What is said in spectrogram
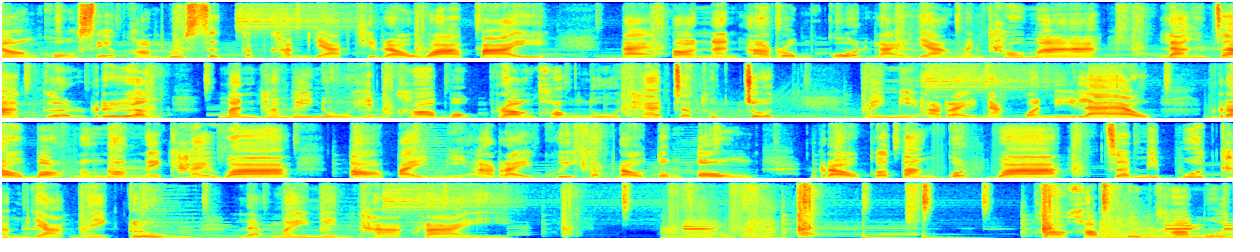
น้องคงเสียความรู้สึกกับคำหยาบที่เราว่าไป แต่ตอนนั้นอารมณ์โกรธหลายอย่างมันเข้ามา หลังจากเกิดเรื่อง มันทำให้หนูเห็นข้อบกพร่องของหนูแทบจะทุกจุด ไม่มีอะไรหนักกว่านี้แล้ว เราบอกน้องๆในค่ายว่า ต่อไปมีอะไรคุยกับเราตรงๆ เราก็ตั้งกฎว่าจะไม่พูดคำหยาบในกลุ่ม และไม่นินทาใคร ขอขอบคุณข้อมูล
